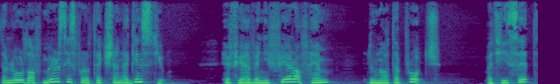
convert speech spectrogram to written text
the Lord of mercy's protection against you. If you have any fear of him, do not approach. But he said,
